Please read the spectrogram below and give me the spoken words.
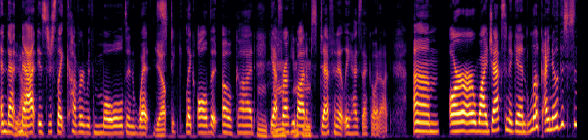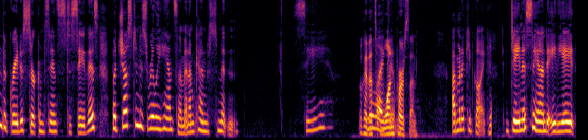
and that Mm-hmm. Yeah. mat is just like covered with mold and wet, Yep. stick, like all the oh God, yeah, Froggy Bottoms definitely has that going on. Um, RRY Jackson again. Look, I know this isn't the greatest circumstances to say this, but Justin is really handsome, and I'm kind of smitten. See, Okay, that's like one person. I'm gonna keep going. Dana Sand 88.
